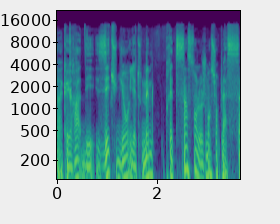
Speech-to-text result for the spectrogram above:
accueillera des étudiants. Il y a tout de même près de 500 logements sur place.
